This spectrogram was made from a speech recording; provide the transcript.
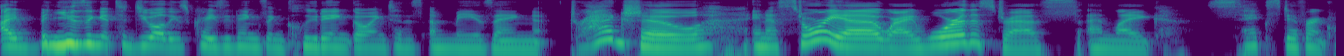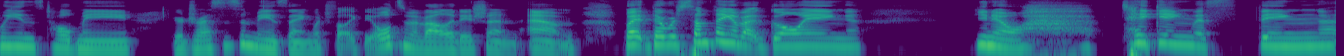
I've been using it to do all these crazy things, including going to this amazing drag show in Astoria where I wore this dress, and like six different queens told me your dress is amazing, which felt like the ultimate validation. Um, but there was something about going, you know, taking this thing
